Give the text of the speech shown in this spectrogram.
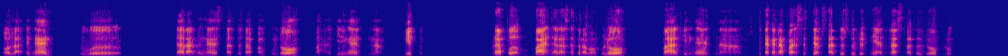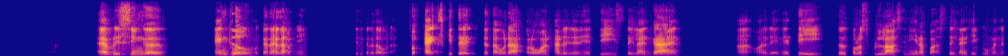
tolak dengan 2 darab dengan 180 bahagi dengan 6. Begitu. Berapa? 4 darab 180 bahagi dengan 6. So kita akan dapat setiap satu sudut ni adalah 120. Every single angle kat dalam ni kita kena tahu dah. So X kita kita tahu dah. Kalau 180 straight line kan. Ha, 180. So kalau sebelah sini nampak straight line cikgu mana?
